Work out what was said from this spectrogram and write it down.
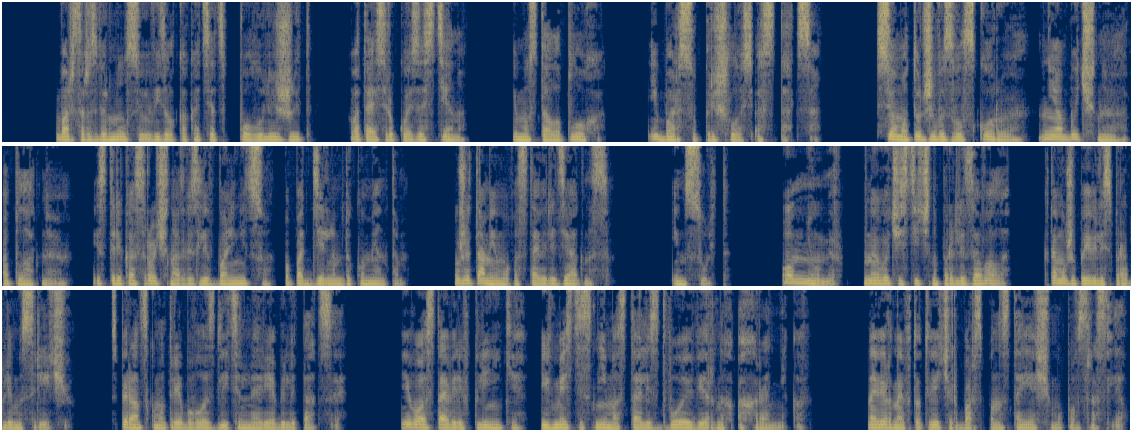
Барс развернулся и увидел, как отец полу лежит, хватаясь рукой за стену. Ему стало плохо, и Барсу пришлось остаться. Сёма тут же вызвал скорую, не обычную, а платную, и старика срочно отвезли в больницу по поддельным документам. Уже там ему поставили диагноз — инсульт. Он не умер, но его частично парализовало. К тому же появились проблемы с речью. Спиранскому требовалась длительная реабилитация. Его оставили в клинике, и вместе с ним остались двое верных охранников. Наверное, в тот вечер Барс по-настоящему повзрослел.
